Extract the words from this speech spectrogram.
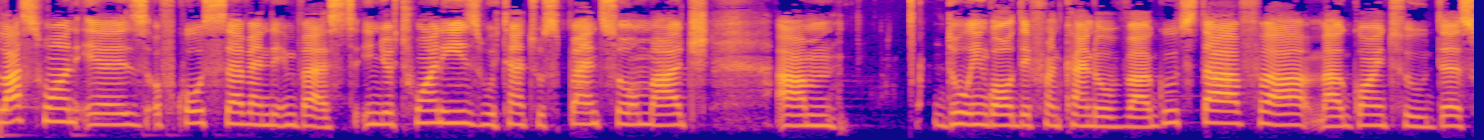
last one is, of course, save and invest. In your 20s, we tend to spend so much. Um, doing all different kind of uh, good stuff, uh, uh, going to this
